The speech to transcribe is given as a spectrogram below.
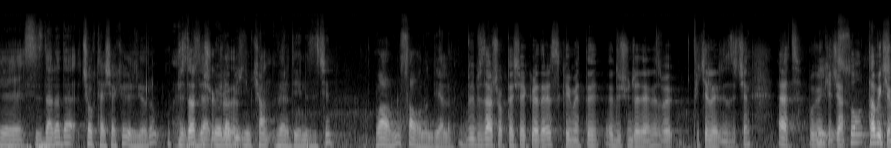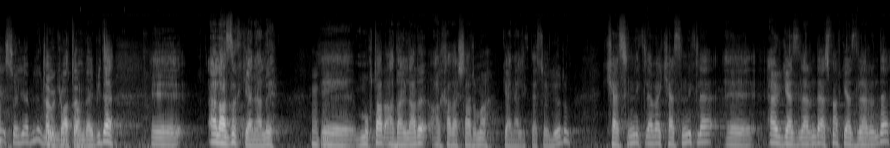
E, sizlere de çok teşekkür ediyorum. E, Bizler Bize teşekkür böyle ederiz. bir imkan verdiğiniz için var olun, sağ olun diyelim. Bi- Bizler çok teşekkür ederiz kıymetli e, düşünceleriniz ve fikirleriniz için. Evet, bugünkü can... son Tabii ki. şey söyleyebilir miyim Tabii ki Batuhan. Bey? Bir de e, Elazığ geneli e, muhtar adayları arkadaşlarıma genellikle söylüyorum. Kesinlikle ve kesinlikle e, ev gezilerinde, esnaf gezilerinde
